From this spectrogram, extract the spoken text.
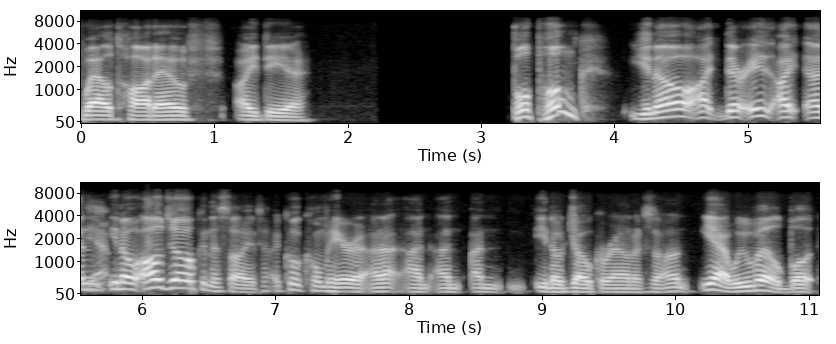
well thought out idea. But Punk, you know, I there is I and Yep. you know, all joking aside, I could come here and and and, and you know joke around and so on. Yeah, we will, but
